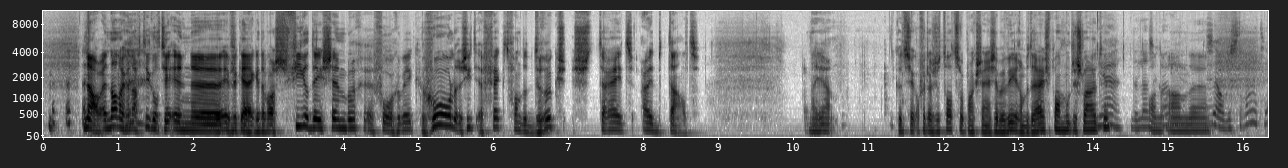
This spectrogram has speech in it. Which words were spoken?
nou, en dan nog een artikeltje in, eh, even kijken, dat was 4 december eh, vorige week. Goorlen ziet effect van de drugsstrijd uitbetaald. Nou ja, je kunt zeggen of je daar zo trots op mag zijn. Ze hebben weer een bedrijfspand moeten sluiten. Ja, dat las ik aan, aan, eh, Dezelfde straat, hè?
